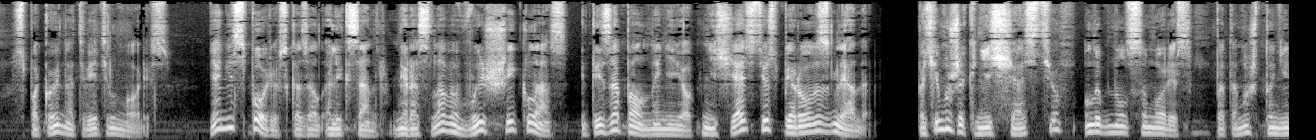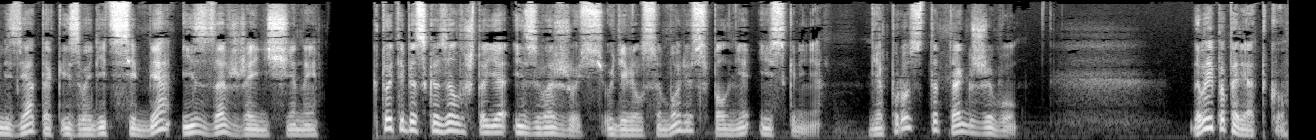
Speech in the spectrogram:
— спокойно ответил Морис. Я не спорю, — сказал Александр. — Мирослава — высший класс, и ты запал на нее, к несчастью, с первого взгляда. — Почему же к несчастью? — улыбнулся Морис. — Потому что нельзя так изводить себя из-за женщины. — Кто тебе сказал, что я извожусь? — удивился Морис вполне искренне. Я просто так живу. Давай по порядку.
